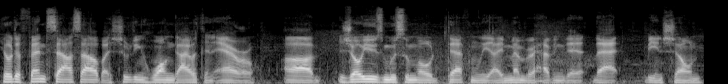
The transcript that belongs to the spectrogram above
he'll defend Cao Cao by shooting Huang Gai with an arrow. Uh, Zhou Yu's mode, definitely, I remember having that, that being shown.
